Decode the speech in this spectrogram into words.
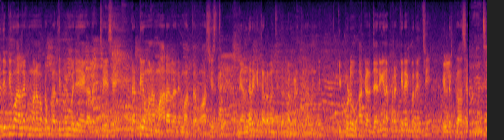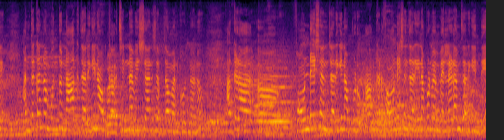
ఎదుటి వాళ్ళకు మనం ఒక ప్రతిబింబ చేయగలం చేసేటట్టుగా మనం మారాలని మాత్రం ఆశిస్తూ మీ అందరికీ తలవంచి దండం పెడుతున్నానండి. ఇప్పుడు అక్కడ జరిగిన ప్రక్రియ గురించి వీళ్ళు క్రాస్ గురించి అంతకన్నా ముందు నాకు జరిగిన ఒక చిన్న విషయాన్ని చెప్దాం అనుకుంటున్నాను. అక్కడ ఫౌండేషన్ జరిగినప్పుడు అక్కడ ఫౌండేషన్ జరిగినప్పుడు మేము వెళ్ళడం జరిగింది.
